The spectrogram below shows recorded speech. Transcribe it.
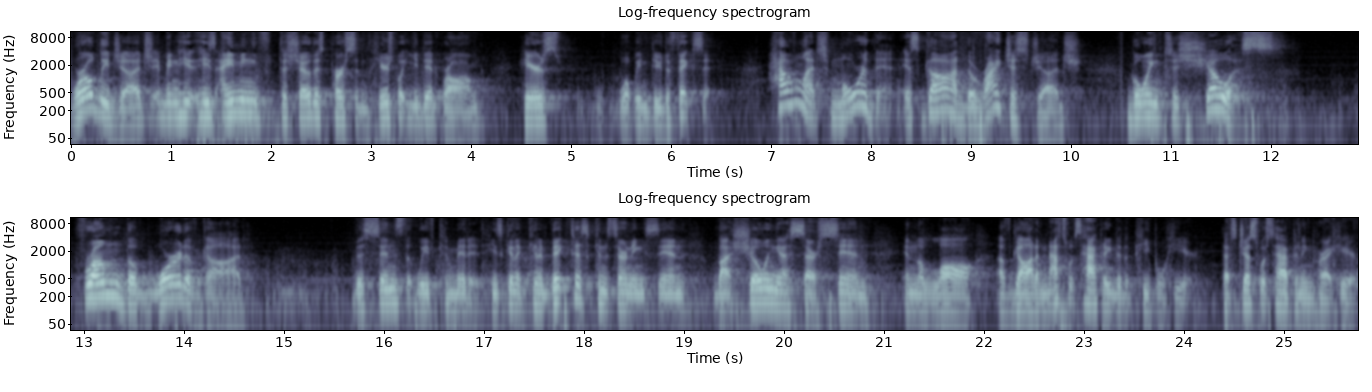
worldly judge, I mean, he, he's aiming to show this person here's what you did wrong, here's what we can do to fix it. How much more then is God, the righteous judge, going to show us from the Word of God the sins that we've committed? He's going to convict us concerning sin by showing us our sin in the law of God. And that's what's happening to the people here. That's just what's happening right here.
